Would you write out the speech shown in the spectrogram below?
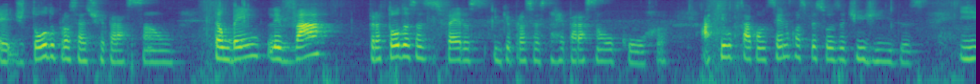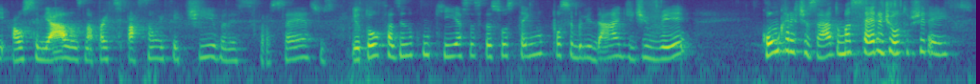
é, de todo o processo de reparação, também levar para todas as esferas em que o processo da reparação ocorra aquilo que está acontecendo com as pessoas atingidas e auxiliá-las na participação efetiva nesses processos, eu estou fazendo com que essas pessoas tenham possibilidade de ver concretizado uma série de outros direitos.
